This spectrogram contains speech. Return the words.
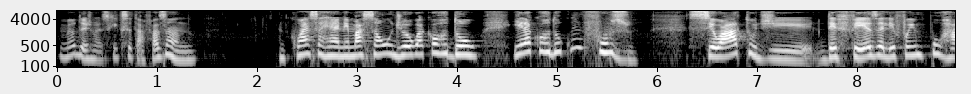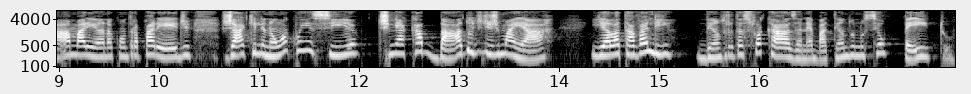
meu Deus, mas o que, que você está fazendo? Com essa reanimação, o Diogo acordou, e ele acordou confuso. Seu ato de defesa ali foi empurrar a Mariana contra a parede, já que ele não a conhecia, tinha acabado de desmaiar e ela estava ali, dentro da sua casa, né, batendo no seu peito.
